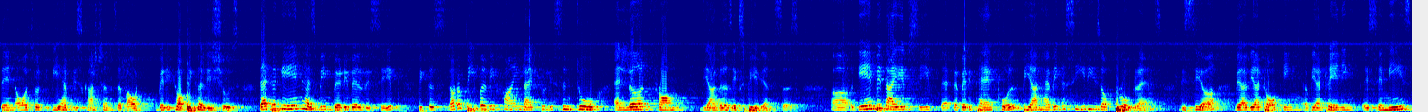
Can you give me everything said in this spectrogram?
Then also we have discussions about very topical issues. That again has been very well received because a lot of people we find like to listen to and learn from the others' experiences. Uh, again with IFC, we're very thankful. We are having a series of programs this year where we are talking, we are training SMEs,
